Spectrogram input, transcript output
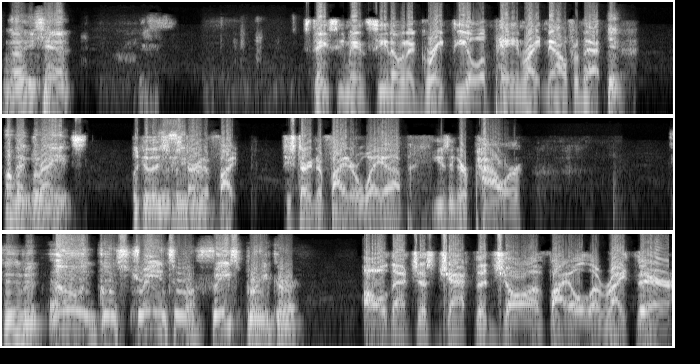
No, you can't. Stacy Mancino in a great deal of pain right now from that Yeah. Oh, that wait, wait. Look at this. She's starting to fight. She's starting to fight her way up using her power. It- Oh, it goes straight into a face breaker. Oh, that just jacked the jaw of Viola right there.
